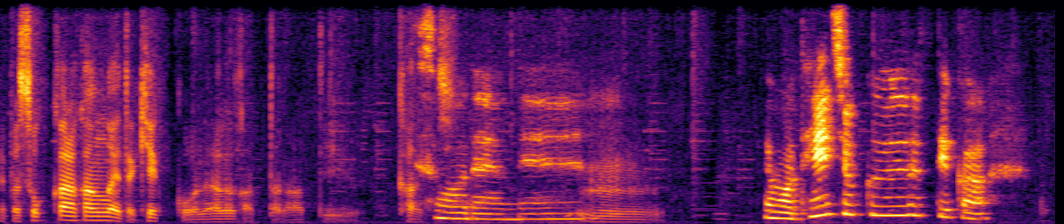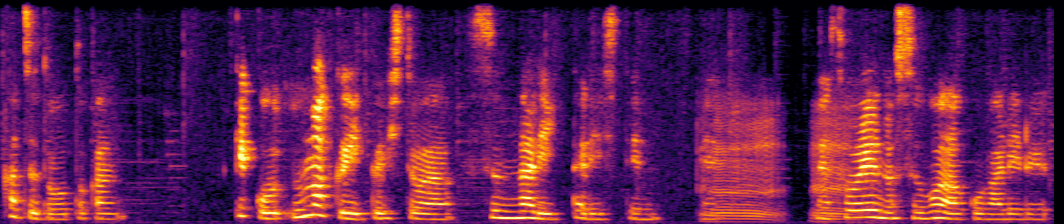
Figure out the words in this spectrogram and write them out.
やっぱそっから考えたら結構長かったなっていう感じ。そうだよね、うん。でも転職っていうか活動とか結構うまくいく人はすんなりいったりして、ねうん。なん。かそういうのすごい憧れる。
